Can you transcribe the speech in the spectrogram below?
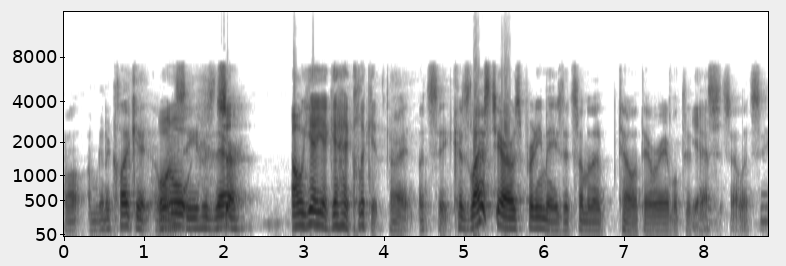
Well, I'm going to click it. I'm going to oh, see who's so- there. Oh yeah, yeah. Go ahead, click it. All right, let's see. Because last year I was pretty amazed at some of the talent they were able to Yes. get. So let's see.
